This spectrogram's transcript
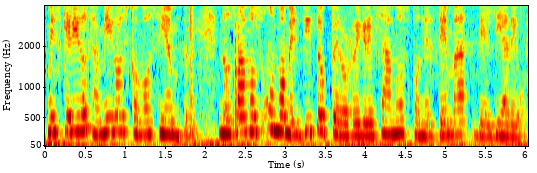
Mis queridos amigos, como siempre, nos vamos un momentito, pero regresamos con el tema del día de hoy.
